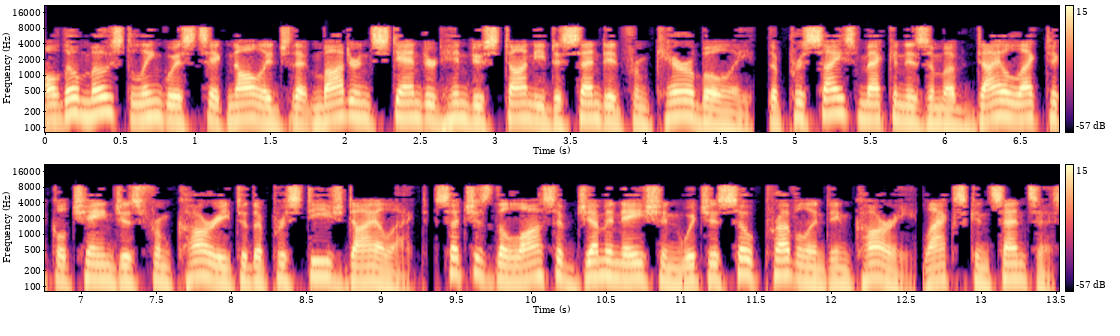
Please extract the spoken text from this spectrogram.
Although most linguists acknowledge that modern Standard Hindustani descended from Khariboli, the precise mechanism of dialectical changes from Khari to the prestige dialect such as the loss of gemination which is so prevalent in Khari lacks consensus.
